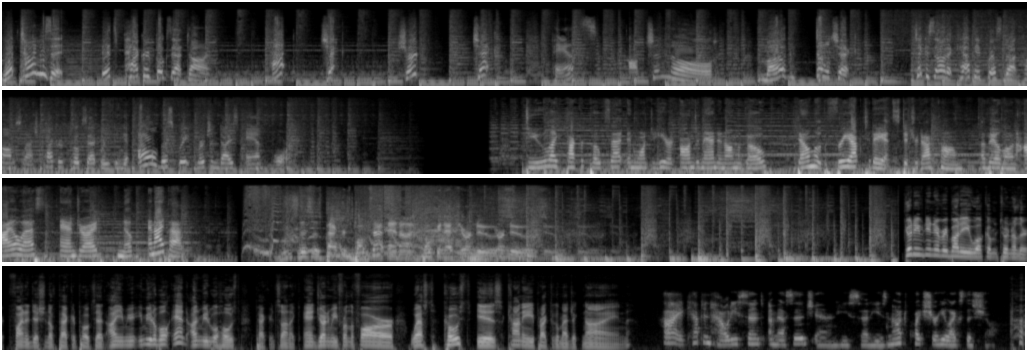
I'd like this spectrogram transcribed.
What time is it? It's Packard Pokes At time. Hat? Check. Shirt? Check. Pants? Optional. Mug? Double check. Check us out at cafepress.com slash packardpokesat where you can get all this great merchandise and more. Do you like Packard Pokes At and want to hear it on demand and on the go? Download the free app today at Stitcher.com. Available on iOS, Android, Nook, and iPad. This is Packard Pokes At, and I'm poking at your news. Your news. Good evening, everybody. Welcome to another fine edition of Packard Pokes At. I am your immutable and unmutable host, Packard Sonic. And joining me from the far west coast is Connie Practical Magic 9. Hi, Captain Howdy sent a message and he said he's not quite sure he likes this show.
